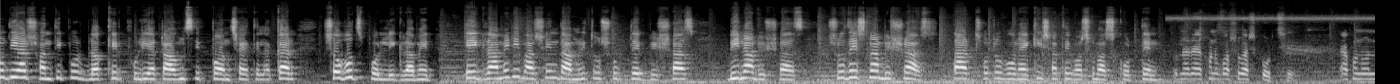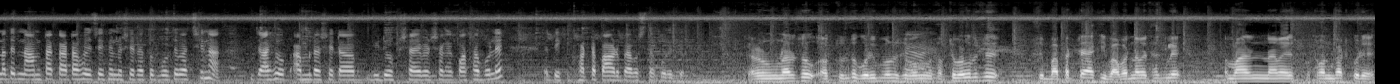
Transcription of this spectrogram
নদীয়ার শান্তিপুর ব্লকের ফুলিয়া টাউনশিপ পঞ্চায়েত এলাকার সবুজ পল্লী গ্রামের। এই গ্রামেরই বাসিন্দা মৃত সুখদেব বিশ্বাস, বিনা বিশ্বাস সুদেশনা বিশ্বাস, তার ছোট বোন একই সাথে বসবাস করতেন। ওনারা এখনও বসবাস করছে। এখন ওনাদের নামটা কাটা হয়েছে কেন সেটা তো বলতে পারছি না। যাই হোক, আমরা সেটা বিডিও সাহেবের সঙ্গে কথা বলে দেখি, ঘরটা পাওয়ার ব্যবস্থা করে দেবো। কারণ ওনারা তো অত্যন্ত গরিব মানুষ এবং হ্যাঁ। সবচেয়ে বড় কথা হচ্ছে সে ব্যাপারটা একই বাবার নামে থাকলে মার নামে কনভার্ট করে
